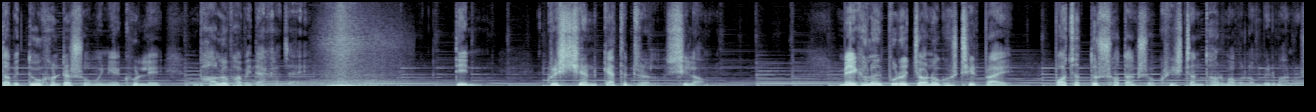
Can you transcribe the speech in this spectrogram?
তবে দু ঘণ্টা সময় নিয়ে ঘুরলে ভালোভাবে দেখা যায়। তিন, ক্রিশ্চিয়ান ক্যাথেড্রাল, শিলং। মেঘালয় পুরো জনগোষ্ঠীর প্রায় পঁচাত্তর শতাংশ খ্রিস্টান ধর্মাবলম্বীর মানুষ।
